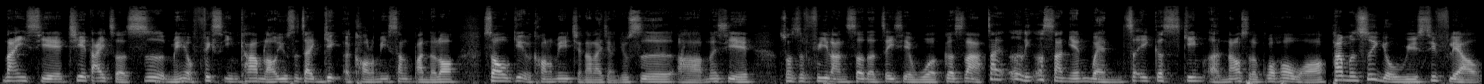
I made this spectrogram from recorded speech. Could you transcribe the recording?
那一些借贷者是没有 fixed income，然后又是在 gig economy 上班的咯。So gig economy 简单来讲就是啊。那些算是 freelancer 的这些 workers 啦，在二零二三年 when 这一个 scheme announced 了过后哦，他们是有 receive 了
